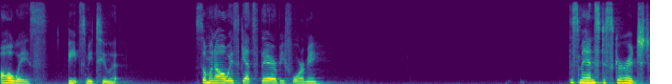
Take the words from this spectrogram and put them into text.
always beats me to it. Someone always gets there before me. This man's discouraged.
